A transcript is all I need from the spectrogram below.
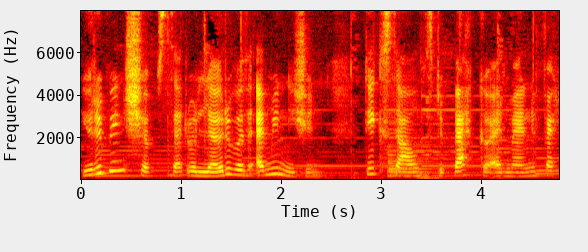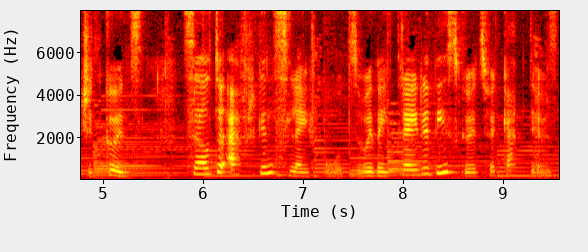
European ships that were loaded with ammunition, textiles, tobacco, and manufactured goods sailed to African slave ports where they traded these goods for captives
